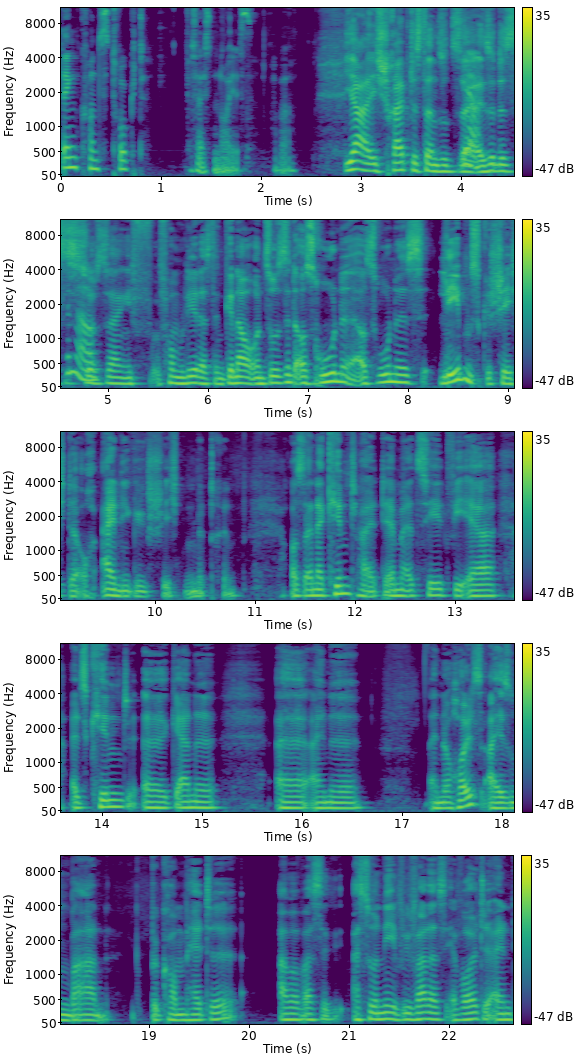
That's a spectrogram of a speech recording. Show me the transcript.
Denkkonstrukt. Was heißt neues? Aber Ja, ich schreibe das dann sozusagen. Ja, also das ist genau. sozusagen, ich formuliere das dann genau. Und so sind aus Rune, aus Runes Lebensgeschichte auch einige Geschichten mit drin. Aus seiner Kindheit, der mir erzählt, wie er als Kind äh, gerne äh, eine eine Holzeisenbahn bekommen hätte. Aber was, ach so, nee, wie war das? Er wollte ein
